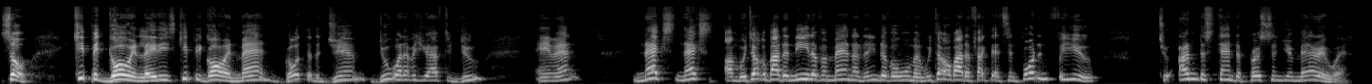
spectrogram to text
So, keep it going, ladies. Keep it going, man. Go to the gym, do whatever you have to do. Amen. Next, next, um, we talk about the need of a man and the need of a woman. We talk about the fact that it's important for you to understand the person you marry with.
